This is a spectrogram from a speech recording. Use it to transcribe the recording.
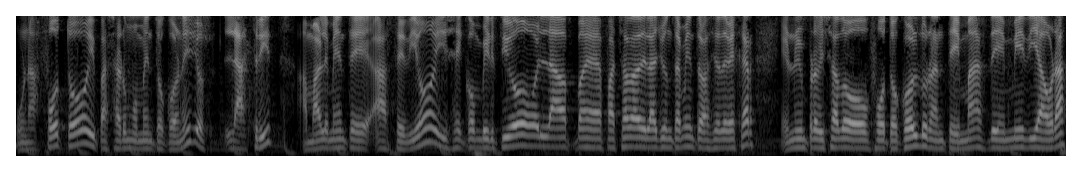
una foto y pasar un momento con ellos. La actriz amablemente accedió y se convirtió la eh, fachada del ayuntamiento de la ciudad de Bejar en un improvisado fotocall durante más de media hora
